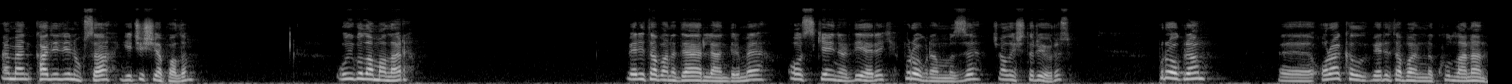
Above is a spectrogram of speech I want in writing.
Hemen Kali Linux'a geçiş yapalım. Uygulamalar, veri tabanı değerlendirme, OSCaner diyerek programımızı çalıştırıyoruz. Program e, Oracle veri tabanını kullanan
